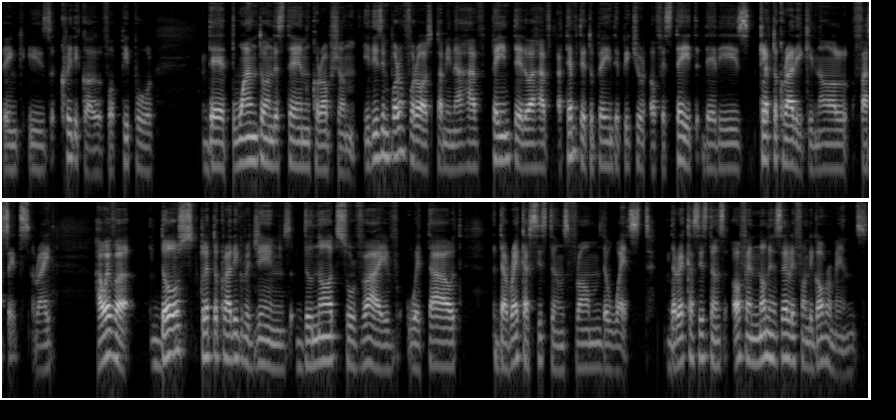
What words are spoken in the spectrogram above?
think is critical for people that want to understand corruption. It is important for us. I mean, I have painted or I have attempted to paint a picture of a state that is kleptocratic in all facets, right? However, those kleptocratic regimes do not survive without direct assistance from the West. Direct assistance, often not necessarily from the governments,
